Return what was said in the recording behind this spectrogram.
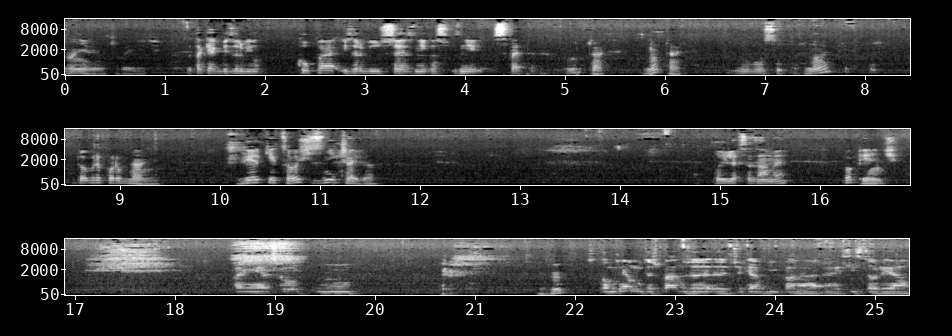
No nie wiem, co powiedzieć. To tak jakby zrobił kupę i zrobił sobie z niego z niej sweter. No tak, no tak. To było super. No, dobre porównanie. Wielkie coś z niczego. Po ile wsadzamy? Po pięć. Panie Jacku, mm, wspominał mi też Pan, że e, ciekawi Pana e, historia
